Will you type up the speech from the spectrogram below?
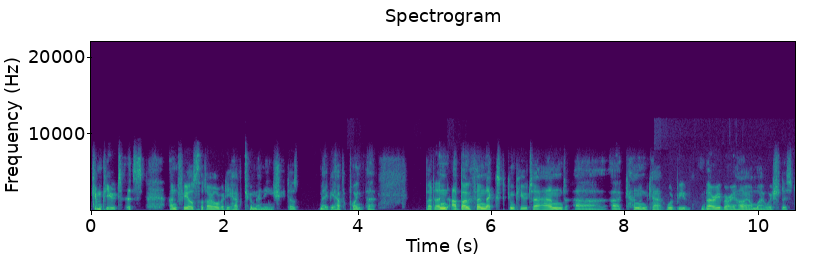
computers, and feels that I already have too many. She does maybe have a point there, but an, uh, both a next computer and uh, a Canon Cat would be very very high on my wish list.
